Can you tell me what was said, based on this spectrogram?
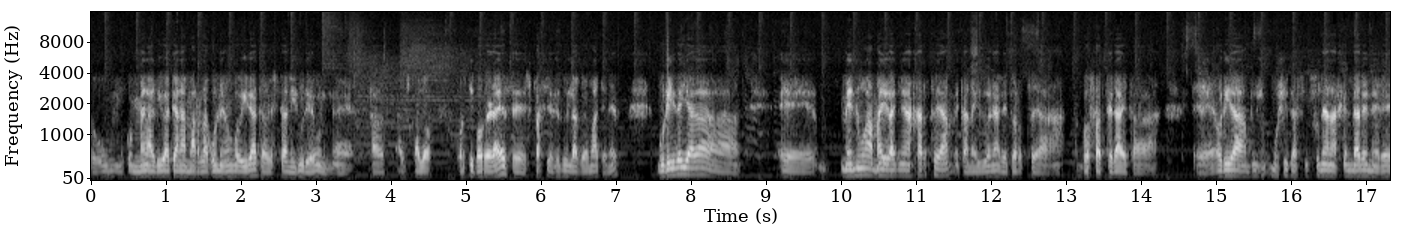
Egun menaldi batean amar lagune ongo dira eta bestean irure egun, e, euskalo hortik aurrera ez, e, espazioak ez duilako ematen ez. Gure ideia da e, menua mai gainean jartzea eta nahi duenak etortzea gozatzera eta e, hori da musika zuzunean agendaren ere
